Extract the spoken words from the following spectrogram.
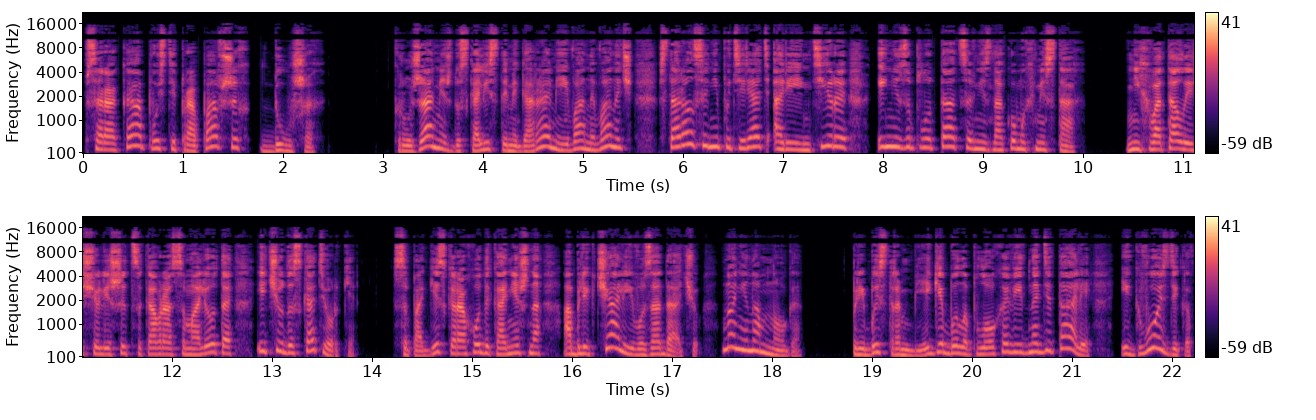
в сорока, пусть и пропавших, душах. Кружа между скалистыми горами, Иван Иванович старался не потерять ориентиры и не заплутаться в незнакомых местах. Не хватало еще лишиться ковра самолета и чудо-скатерки. Сапоги-скороходы, конечно, облегчали его задачу, но не намного. При быстром беге было плохо видно детали, и Гвоздиков,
